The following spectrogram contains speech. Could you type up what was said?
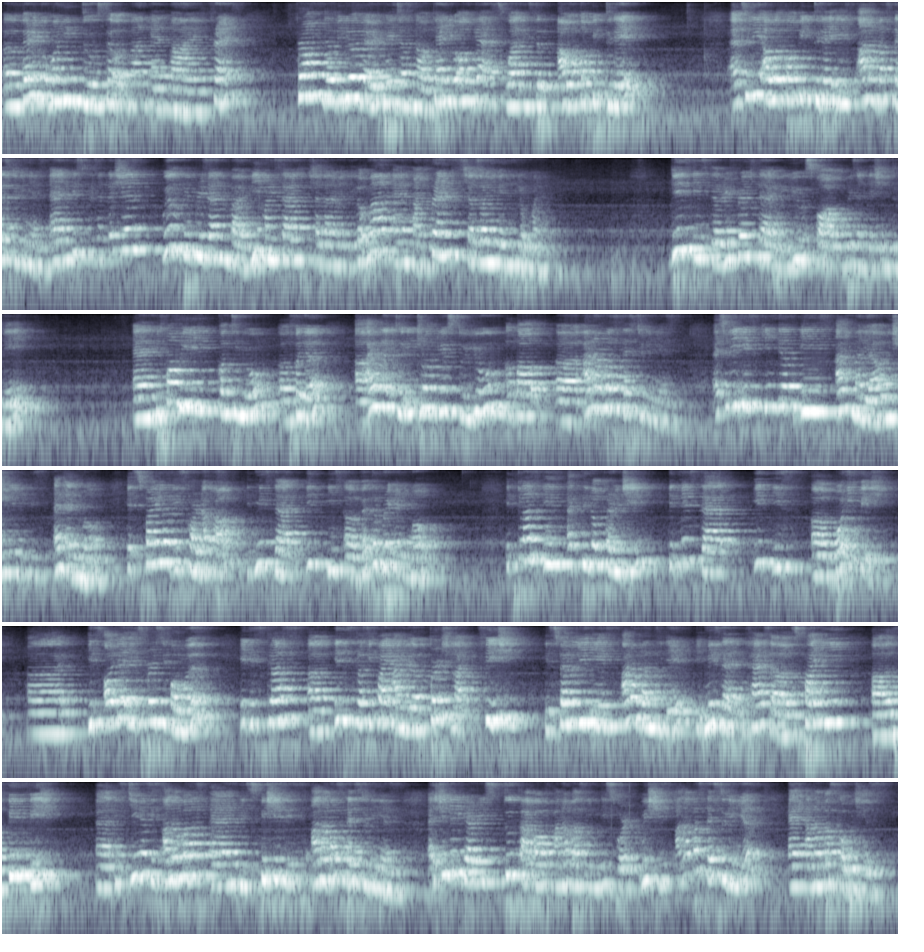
Very good morning to Sir Uthman and my friends. From the video that we played just now, can you all guess what is the, our topic today? Actually, our topic today is Anabas Testudinius and this presentation will be presented by me, myself, Shazana binti Lokman and my friends Shazwani binti Lokman. This is the reference that we use for our presentation today. And before we continue uh, further, uh, I would like to introduce to you about uh, Anabas testudineus. Actually, its kingdom is Animalia, which means it is an animal. Its phylum is Chordata. It means that it is a vertebrate animal. Its class is Actinopterygii. It means that it is a bony fish. Uh, its order is Perciformes. It is class. Uh, it is classified under perch-like fish. Its family is Anabantidae. It means that it has a spiny uh, fin fish. Uh, its genus is Anabas and its species is Anabas testudineus. Actually, there is two type of Anabas in this world, which is Anabas testudineus and Anabas cobojius.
